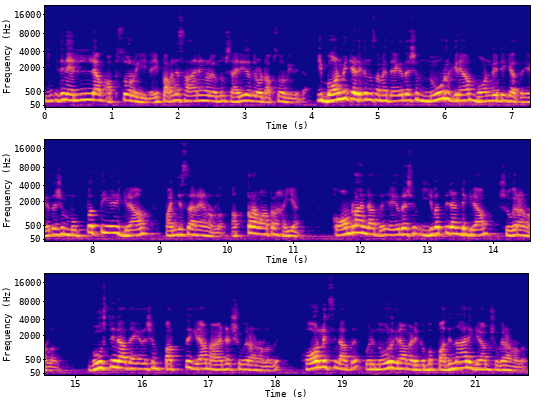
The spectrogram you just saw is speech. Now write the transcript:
ഇതിനെല്ലാം അബ്സോർവ് ചെയ്യില്ല. ഈ പറഞ്ഞ സാധനങ്ങളൊന്നും ശരീരത്തിലോട്ട് അബ്സോർവ് ചെയ്തില്ല. ഈ ബോൺവെറ്റ് എടുക്കുന്ന സമയത്ത് ഏകദേശം നൂറ് ഗ്രാം ബോൺവെറ്റിക്കകത്ത് ഏകദേശം മുപ്പത്തിയേഴ് ഗ്രാം പഞ്ചസാരയാണുള്ളത്. അത്രമാത്രം ഹൈ ആണ്. കോംപ്ലാന്റെ അകത്ത് ഏകദേശം ഇരുപത്തിരണ്ട് ഗ്രാം ഷുഗറാണുള്ളത് ബൂസ്റ്റിന്റെ അകത്ത് ഏകദേശം പത്ത് ഗ്രാം ആഡഡ് ഷുഗർ ആണുള്ളത്. ഹോർലിക്സിന്റെ അകത്ത് ഒരു നൂറ് ഗ്രാം എടുക്കുമ്പോൾ പതിനാല് ഗ്രാം ഷുഗർ ആണുള്ളത്.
